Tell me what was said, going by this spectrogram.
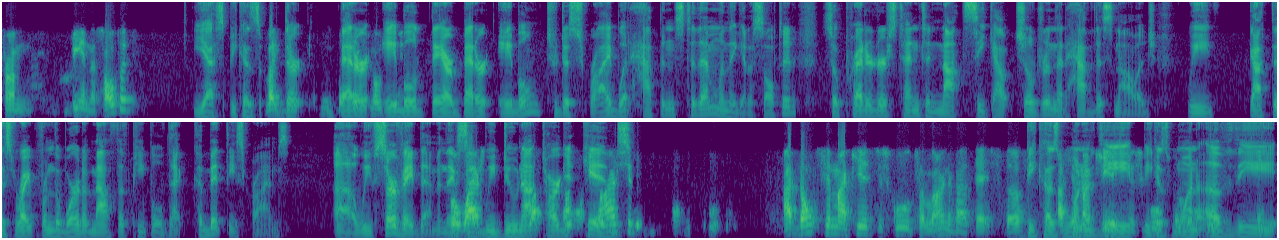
from being assaulted? Yes, because Like, they're better able. They are better able to describe what happens to them when they get assaulted. So predators tend to not seek out children that have this knowledge. We got this right from the word of mouth of people that commit these crimes. Uh, we've surveyed them, and they've why said we do not Why- target why- kids Why should it be taught in school? I don't send my kids to school to learn about that stuff. because one of the because one of the.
